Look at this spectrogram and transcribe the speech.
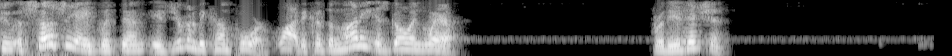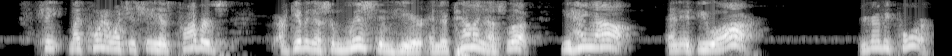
To associate with them is you're going to become poor. Why? Because the money is going where? For the addiction. See, my point I want you to see is Proverbs are giving us some wisdom here and they're telling us, look, you hang out and if you are, you're going to be poor.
